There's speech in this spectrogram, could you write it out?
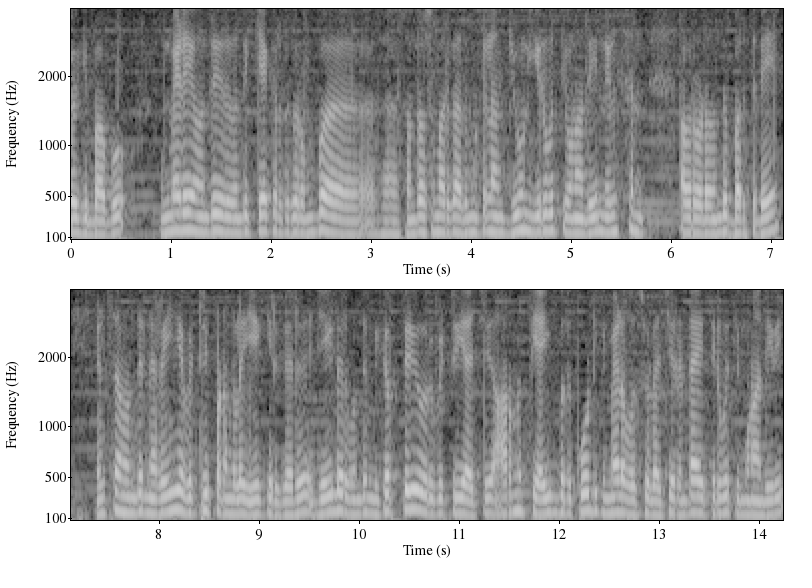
யோகி பாபு. உண்மையிலேயே வந்து இது வந்து கேட்குறதுக்கு ரொம்ப சந்தோஷமாக இருக்குது அது மட்டும் இல்லாமல் ஜூன் இருபத்தி ஒன்றாந்தேதி நெல்சன் அவரோட வந்து பர்த்டே நெல்சன் வந்து நிறைய வெற்றி படங்களை இயக்கியிருக்காரு. ஜெயிலர் வந்து மிகப்பெரிய ஒரு வெற்றியாச்சு. அறுநூற்றி ஐம்பது கோடிக்கு மேலே வசூலாச்சு. ரெண்டாயிரத்தி இருபத்தி மூணாந்தேதி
